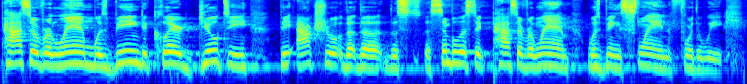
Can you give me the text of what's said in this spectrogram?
Passover lamb was being declared guilty, the actual, the, the, the, the symbolistic Passover lamb was being slain for the week.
